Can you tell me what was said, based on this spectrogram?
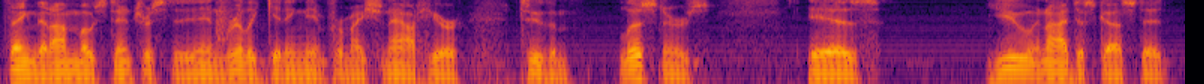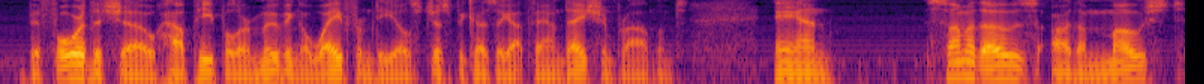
thing that I'm most interested in really getting the information out here to the listeners is you and I discussed it before the show how people are moving away from deals just because they got foundation problems. And some of those are the most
